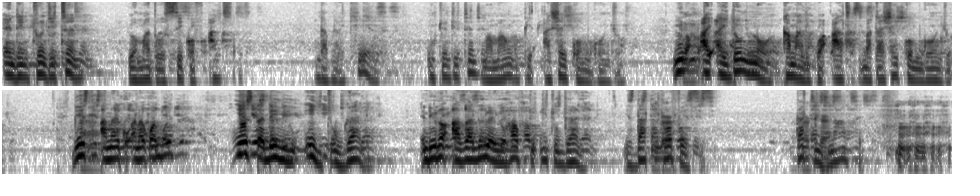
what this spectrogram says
And in 2010, your mother was sick of ulcers. And I'm like, yes. In 2010, mama yangu pia ashaikuwa mgonjwa. You know, I, I don't know kama alikuwa ulcers, but ashaikuwa mgonjwa. Yes, anakuambia, yesterday you ate ugali. And you know, as a leader, you have to eat ugali. Is that prophecy? That is nonsense.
